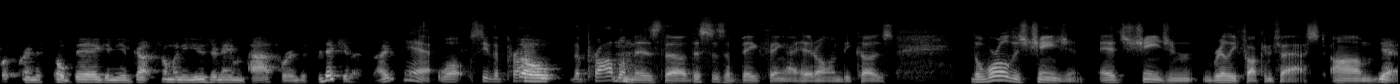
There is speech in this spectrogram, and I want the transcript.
footprint is so big and you've got so many username and passwords it's ridiculous right Yeah. Well, see the problem so the problem is though, this is a big thing I hit on because the world is changing. It's changing really fucking fast. Um yeah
